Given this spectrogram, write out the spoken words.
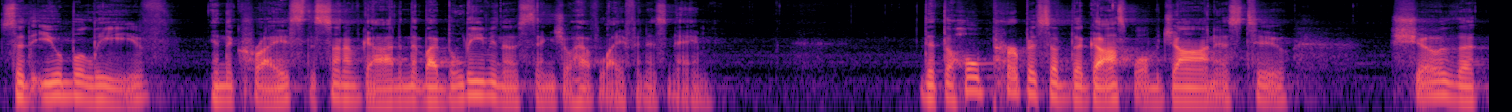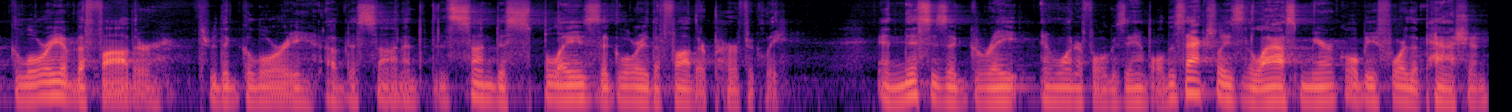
so that you believe in the Christ, the Son of God, and that by believing those things you'll have life in his name. That the whole purpose of the gospel of John is to show the glory of the Father through the glory of the Son. And the Son displays the glory of the Father perfectly. And this is a great and wonderful example. This actually is the last miracle before the Passion.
